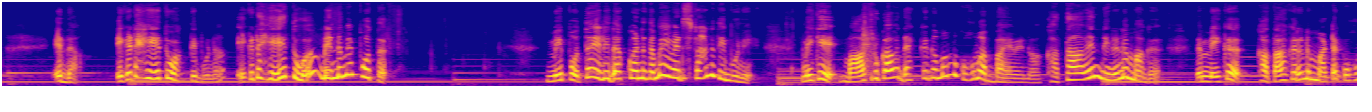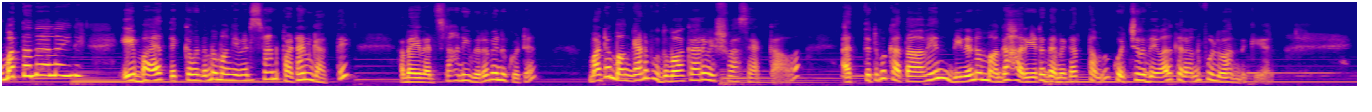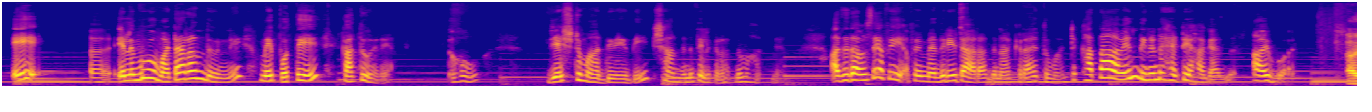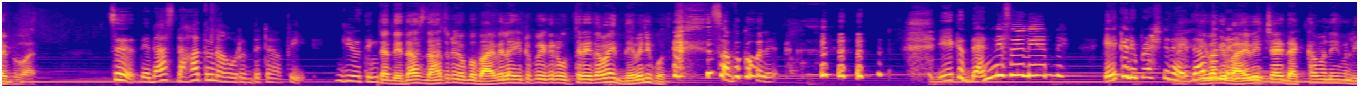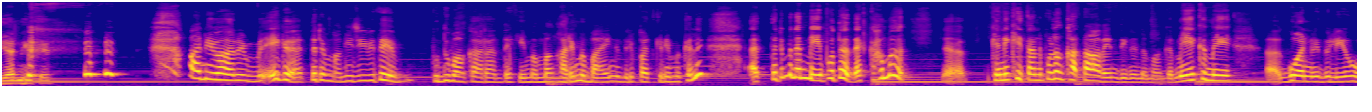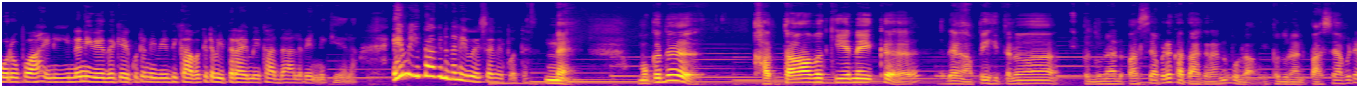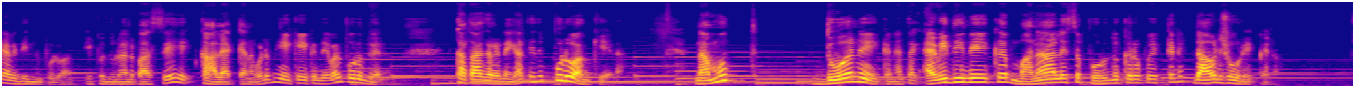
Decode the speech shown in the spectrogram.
එදා. එකට හේතුවක් තිබුණා. එකට හේතුව මෙන්න මේ පොත. මේ පොත එලිදක්වන්න තමයි වැඩස්ටහන තිබුණේ මේක මාතෘකාව දැක්ක ගමම කොහොමත් බය වෙනවා කතාවෙන් දිනන මග මේක කතා කරන මට කොහොමත් අදාලායිනේ ඒ බයත් එක්කම තම මගේ වැඩස්ටාන් පටන් ගත්තේ හැබැයි වැඩස්ටාන ඉවර වෙනකොට මට මං ගැන පුදුමාකාර විශ්වාසයක්කාව ඇත්තටම කතාවෙන් දිනන මග හරියට දැනගත්තම කොච්චර දෙවල් කරන්න පුළුවන්ද කියල. ඒ එළඹුව මට අරන්දුන්නේ මේ පොතේ කතුවරයා. ඔහු ජේෂ්ඨ මාධ්‍යවේදී ශන්දන තිලකරත්න මහත්මය. අද දවසේ අපි අපේ මැදිරියට ආරාධනා කර ඇතුමන්ට කතාවෙන් දිනන හැටි අහගන්න. අයිබුවන්. අයිබුවන්. දෙදස් දහතුන අවුරුද්ධට අපි ගියතින් දෙදස් ධාතුන ඔබ බයිවෙලා හිටපු එකට උත්තරේ තමයි දෙවැනි පොත්. සපකෝලය ඒක දැන්නිසව ලියන්නේ ඒකනි ප්‍රශ්න. ඒවගේ බයවිච්චයි දැක්කමනීම ලියන්නේ අනිවාරෙන් ඒක ඇත්තට මගේ ජීවිතය පුදුමාකාරත් දැකීම මං හරිම බයෙන් ඉදිරිපත් කිරීම කළ. ඇත්තටම දැ මේ පොත දැක්හම කෙනෙක් හිතන්න පුළන් කතාවෙන් දිනන මග. මේක මේ ගුවන් විදුලිය හෝරපවාහින ඉන්න නිවේදකයකුට නිවේදිකාවකට විතරයි මේ අදාල වෙන්න කියලා. එම හිතාගෙනද ලිවේසම පොත? නෑ. මොකද කතාව කියන එක දැන් අපි හිතනවා ඉපදුනාට පස්සේ අපිට කතා කරන්න පුළුවන්. ඉපදුනාට පස්සේ අපිට ඇවිදින්න පුළුවන්. ඉපදුනාට පස්සේ කාලයක් යනකොට මේ එක එක දේවල් පුරුදු වෙන කතා කරන එකත් ඉති පුළුවන් කියලා නමුත් දුවන එක නැතක් ඇවිදින එක මනා ලෙස පුරුදු කරපු එක්කෙනෙක් දවන ශූරෙක් වෙන.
